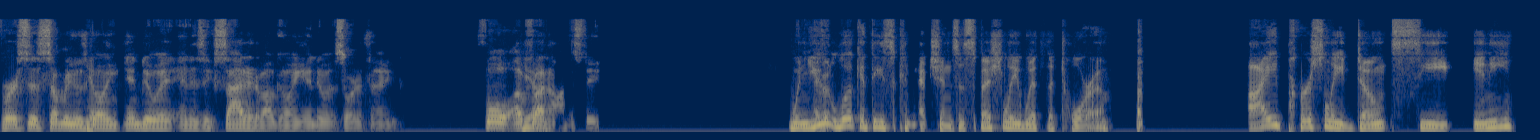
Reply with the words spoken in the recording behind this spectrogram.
versus somebody who's yep. going into it and is excited about going into it, sort of thing. Full upfront yeah. honesty. When you look at these connections, especially with the Torah, I personally don't see any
